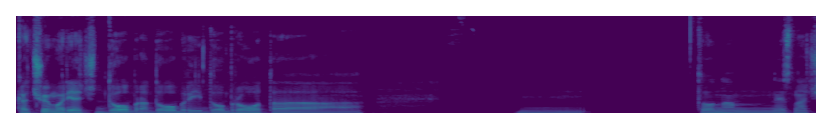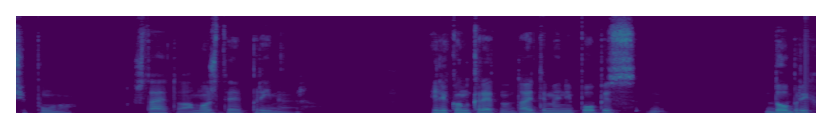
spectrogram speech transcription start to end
kad čujemo riječ dobra, dobri, dobrota, mm, to nam ne znači puno. Šta je to? A možete primjer? Ili konkretno, dajte meni popis dobrih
